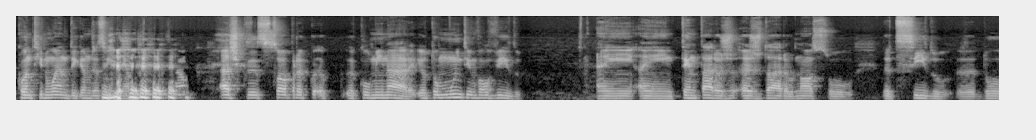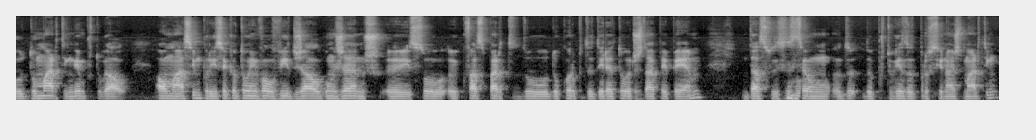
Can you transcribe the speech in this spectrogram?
continuando, digamos assim, acho que só para culminar, eu estou muito envolvido em, em tentar ajudar o nosso eh, tecido eh, do, do marketing em Portugal ao máximo, por isso é que eu estou envolvido já há alguns anos eh, e sou, que faço parte do, do corpo de diretores da APPM, da Associação de, de Portuguesa de Profissionais de Marketing,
